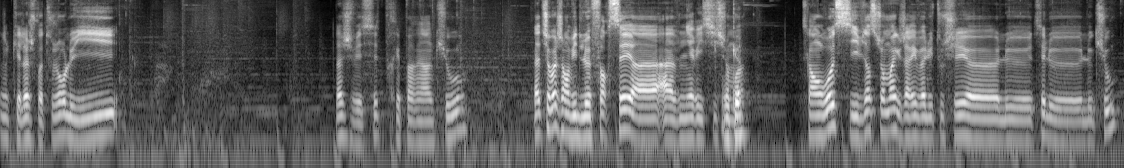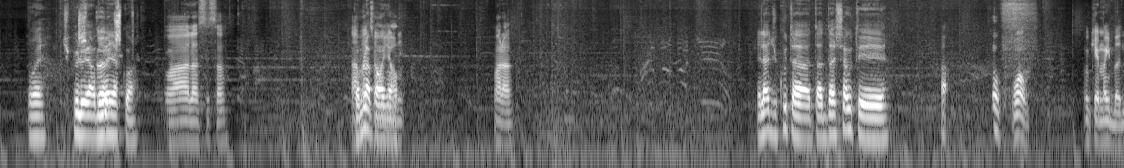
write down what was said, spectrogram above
Ok, là, je vois toujours lui. Là, je vais essayer de préparer un Q. Là, tu vois, j'ai envie de le forcer à, à venir ici sur moi. Parce qu'en gros, s'il vient sur moi et que j'arrive à lui toucher euh, le, le, le Q, Ouais, tu peux le R derrière je- quoi. voilà, c'est ça. Ah Comme bah là, par exemple. Voilà. Et là, du coup, t'as t'as dash out et. Oh, wow. Ok, my bad.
